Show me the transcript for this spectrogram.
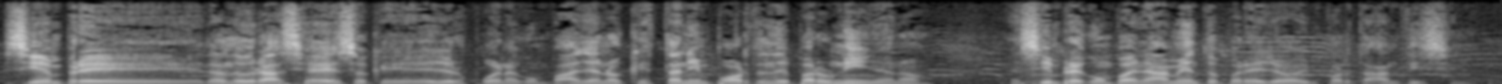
siempre dando gracias a eso, que ellos los pueden acompañar, ¿no? Que es tan importante para un niño, ¿no? Siempre acompañamiento para ellos es importantísimo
